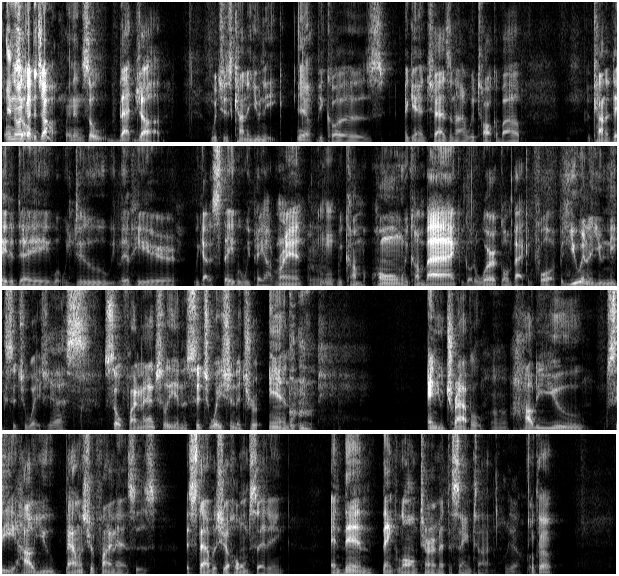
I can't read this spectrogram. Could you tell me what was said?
And then I got the job. And then So that job, which is kind of unique. Yeah. Because again, Chaz and I we talk about kind of day to day what we do. We live here. We got a stable. We pay our rent. Mm-hmm. We come home. We come back. We go to work. Going back and forth. But you in a unique situation. yes. So financially, in the situation that you're in, and you travel, how do you see how you balance your finances, establish your home setting, and then think long term at the same time? Yeah. okay.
